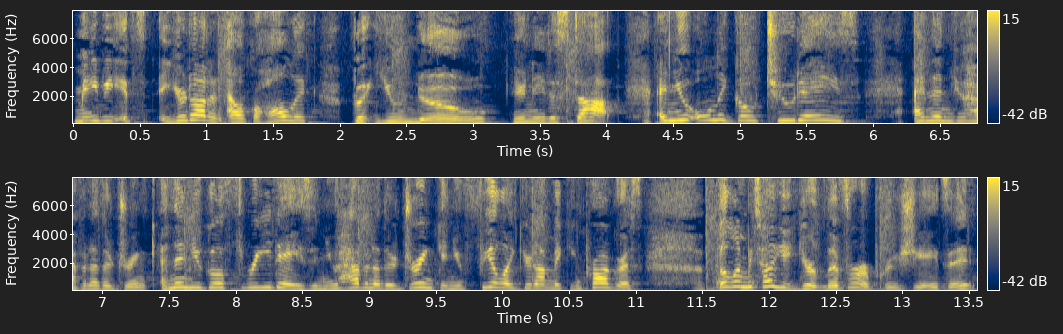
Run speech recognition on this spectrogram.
Maybe it's you're not an alcoholic, but you know you need to stop. And you only go two days and then you have another drink. And then you go three days and you have another drink and you feel like you're not making progress. But let me tell you, your liver appreciates it.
